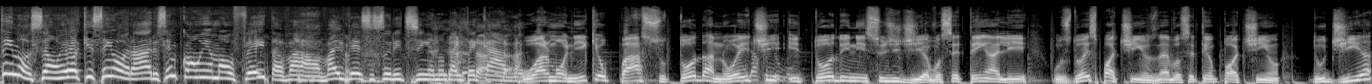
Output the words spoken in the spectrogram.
Tem noção? Eu aqui sem horário, sempre com a unha mal feita, vá, vai ver se suritinha não tá impecável. O Harmonique eu passo toda noite e todo início de dia. Você tem ali os dois potinhos, né? Você tem o potinho do dia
